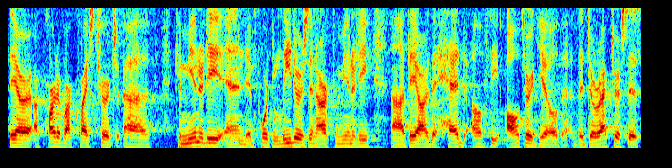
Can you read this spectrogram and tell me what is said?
they are a part of our Christ Church uh, community and important leaders in our community. Uh, they are the head of the Altar Guild. The directress is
